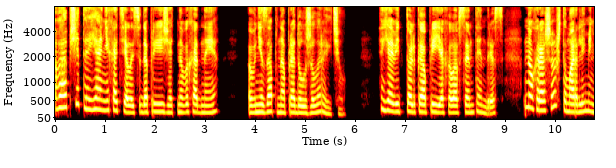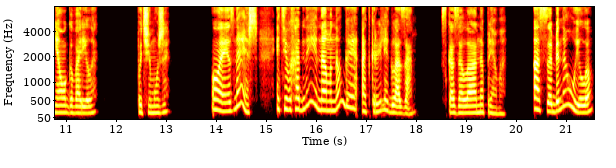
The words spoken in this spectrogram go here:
«Вообще-то я не хотела сюда приезжать на выходные», — внезапно продолжила Рэйчел. «Я ведь только приехала в Сент-Эндрюс, но хорошо, что Марли меня уговорила». «Почему же?» «Ой, знаешь, эти выходные на многое открыли глаза», — сказала она прямо. «Особенно Уиллу.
